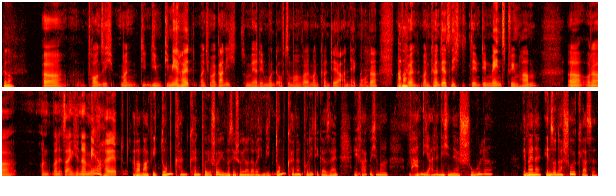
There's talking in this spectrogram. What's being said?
Genau. Äh, trauen sich man die, die, die Mehrheit manchmal gar nicht so mehr den Mund aufzumachen, weil man könnte ja anecken oder man, könnt, man könnte jetzt nicht den, den Mainstream haben äh, oder und man ist eigentlich in der Mehrheit. Aber Marc, wie dumm kann, können Entschuldigung, muss ich schon wieder unterbrechen, wie dumm können Politiker sein? Ich frage mich immer, waren die alle nicht in der Schule? Ich meine, in so einer Schulklasse.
